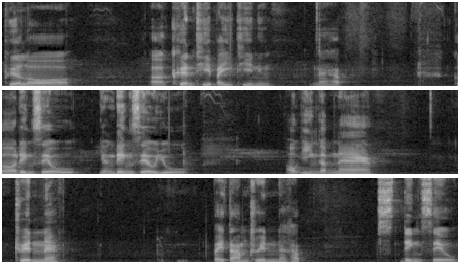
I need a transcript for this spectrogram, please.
เพื่อรอเออเคลื่อนที่ไปอีกทีหนึ่งนะครับ ก็เด้งเซลล์ยังเด้งเซลล์อยู่ เอาอิงกับหน้า เทรนด์นะ ไปตามเทรนด์นะครับ เด้งเซลล์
